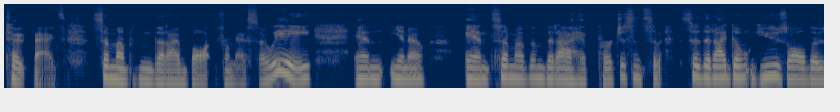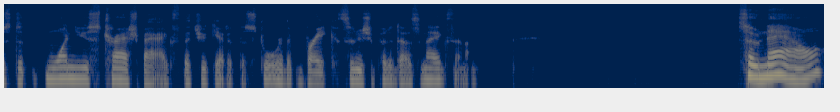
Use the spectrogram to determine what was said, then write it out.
tote bags, some of them that I bought from SOE and you know and some of them that I have purchased and so so that I don't use all those one-use trash bags that you get at the store that break as soon as you put a dozen eggs in them. So now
